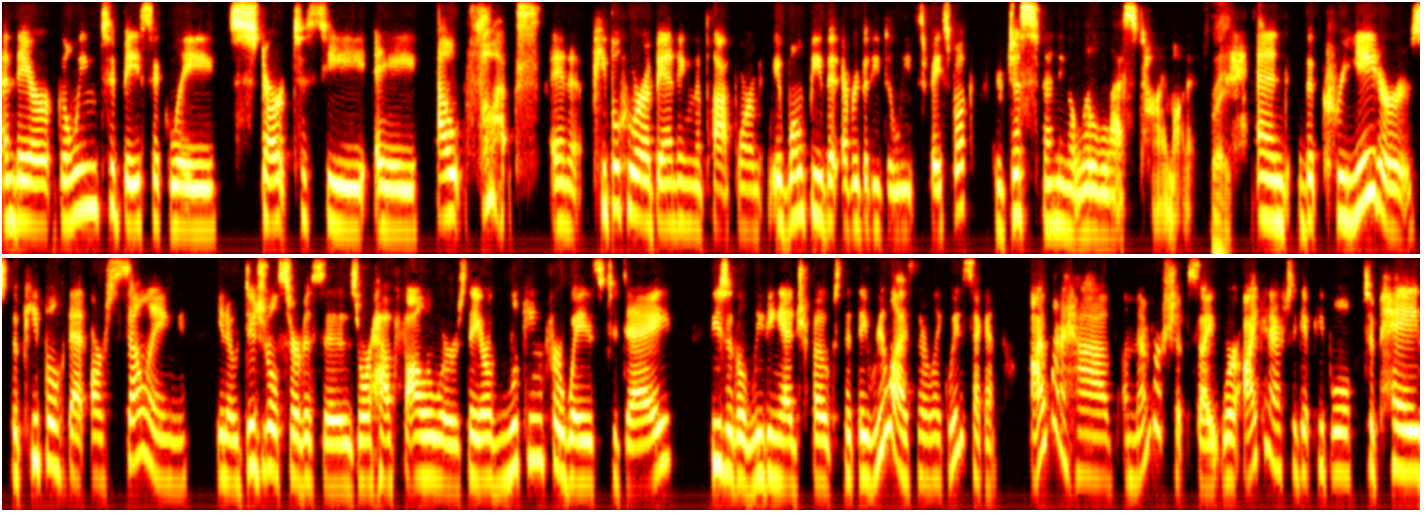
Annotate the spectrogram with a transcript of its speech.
and they are going to basically start to see a outflux and people who are abandoning the platform. It won't be that everybody deletes Facebook. They're just spending a little less time on it. Right. And the creators, the people that are selling, you know, digital services or have followers, they are looking for ways today these are the leading edge folks that they realize they're like, wait a second, I want to have a membership site where I can actually get people to pay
